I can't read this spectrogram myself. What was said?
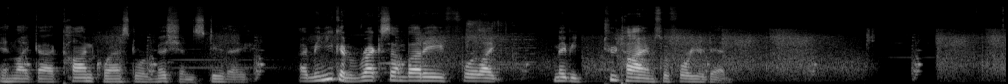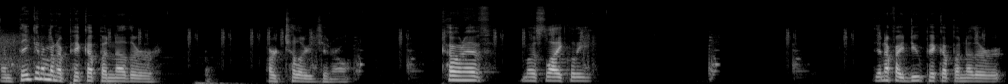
in like a conquest or missions, do they? I mean, you can wreck somebody for like maybe two times before you're dead. I'm thinking I'm going to pick up another artillery general. Konev, most likely. Then if I do pick up another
